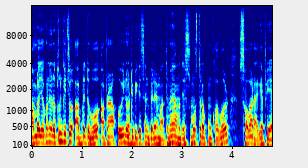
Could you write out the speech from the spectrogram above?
আমরা যখনই নতুন কিছু আপডেট দেবো, আপনারা ওই নোটিফিকেশন বেলের মাধ্যমে আমাদের সমস্ত রকম খবর সবার আগে পেয়ে যাবেন।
